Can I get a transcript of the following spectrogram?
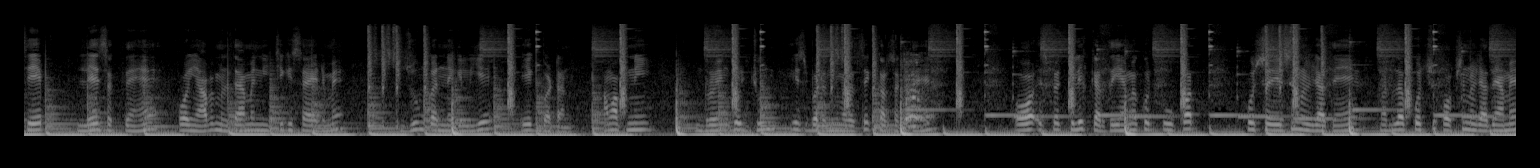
शेप ले सकते हैं और यहाँ पे मिलता है हमें नीचे की साइड में जूम करने के लिए एक बटन हम अपनी ड्राइंग को जूम इस बटन की मदद से कर सकते हैं। और इस पर क्लिक करते ही हमें कुछ ऊपर कुछ सजेशन मिल जाते हैं। मतलब कुछ ऑप्शन मिल जाते हैं। हमें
